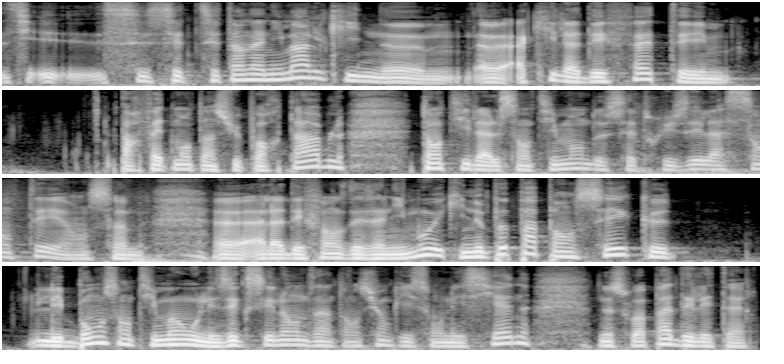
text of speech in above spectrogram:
c'est- un animal qui ne, à qui la défaite est parfaitement insupportable, tant il a le sentiment de s'être usé la santé, en somme, euh, à la défense des animaux, et qui ne peut pas penser que les bons sentiments ou les excellentes intentions qui sont les siennes ne soient pas délétères.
